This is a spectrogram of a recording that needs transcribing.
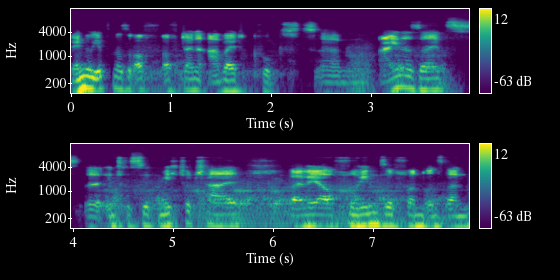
Wenn du jetzt mal so auf, auf deine Arbeit guckst, ähm, einerseits äh, interessiert mich total, weil wir ja auch vorhin so von unseren,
